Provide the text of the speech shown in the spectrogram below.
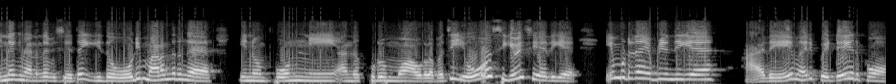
இன்னைக்கு நடந்த விஷயத்த இதோடி மறந்துடுங்க. இன்னும் பொன்னி அந்த குடும்பம் அவங்கள பத்தி யோசிக்கவே செய்யாதீங்க. இம்புட்டுனா எப்படி இருந்தீங்க? அதே மாதிரி போயிட்டே இருப்போம்.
